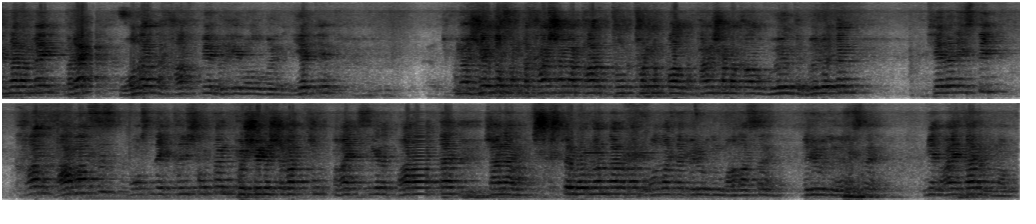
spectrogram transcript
кінәламаймын бірақ олар да халықпен бірге болу керек. Ертең мына желтоқсанда қаншама халық қырылып қалды қаншама халық өлді өлетін террорист дейді. Халық амалсыз осындай қиыншылықтан көшеге шығады шындықты айтқысы келеді барады да жаңағы ішкі істер органдары бар олар да біреудің баласы біреудің інісі. Мен айтарым мынау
